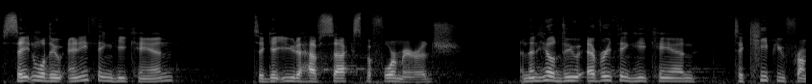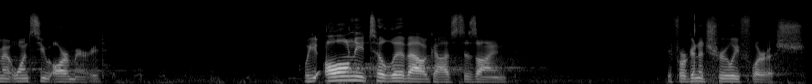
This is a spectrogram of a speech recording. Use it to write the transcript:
Satan will do anything he can to get you to have sex before marriage, and then he'll do everything he can to keep you from it once you are married. We all need to live out God's design if we're going to truly flourish.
